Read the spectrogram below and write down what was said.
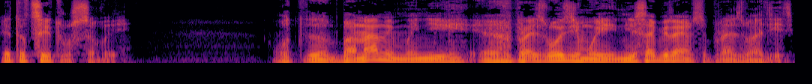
это цитрусовые. Вот э, бананы мы не э, производим, мы не собираемся производить.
